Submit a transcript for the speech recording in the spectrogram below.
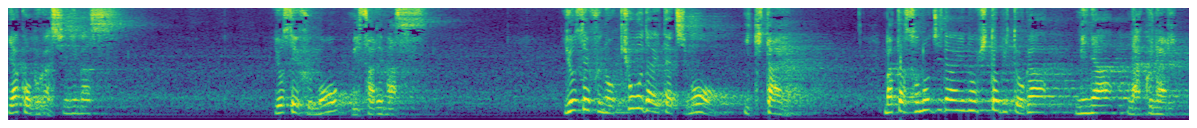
ヤコブが死にます。ヨセフも召されます。ヨセフの兄弟たちも生き絶えまたその時代の人々が皆亡くなり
